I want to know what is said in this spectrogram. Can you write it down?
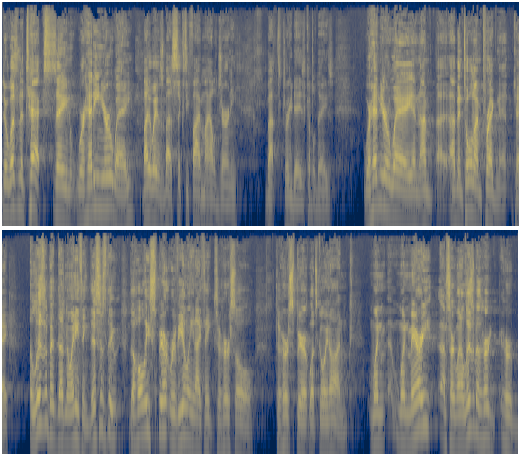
there wasn't a text saying, We're heading your way. By the way, it was about a 65 mile journey about three days, a couple days. We're heading your way, and I'm, I've been told I'm pregnant, okay? Elizabeth doesn't know anything. This is the, the Holy Spirit revealing, I think, to her soul, to her spirit, what's going on. When, when Mary, I'm sorry, when Elizabeth heard her,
